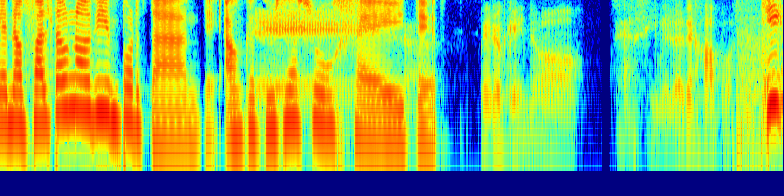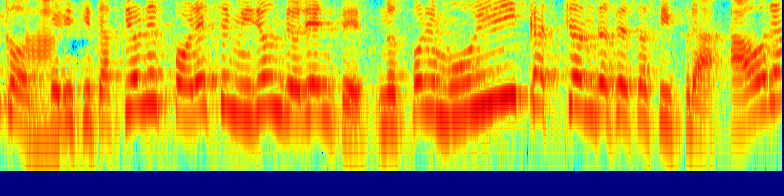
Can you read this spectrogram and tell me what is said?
que nos falta un audio importante, aunque tú seas un hater. Pero que no. O sea, si me lo he dejado apostar. Chicos, Ah. felicitaciones por ese millón de oyentes. Nos pone muy cachondos esa cifra. Ahora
